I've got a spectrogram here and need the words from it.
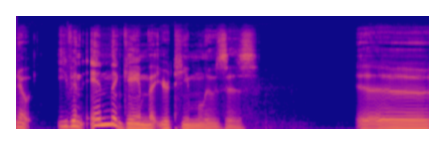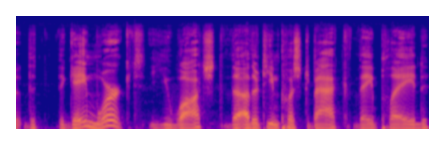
know, even in the game that your team loses, uh, the the game worked. You watched the other team pushed back, they played,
